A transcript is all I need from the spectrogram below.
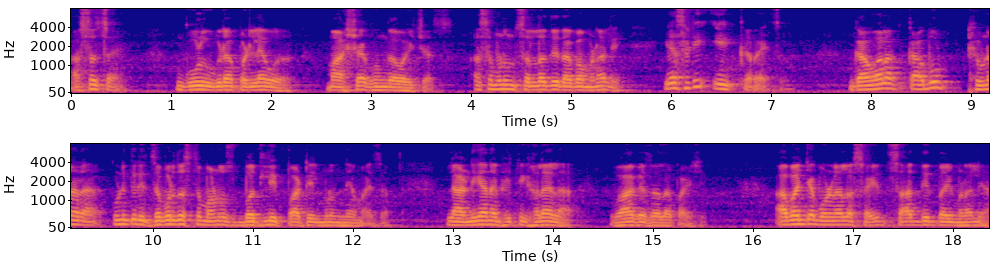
असंच आहे. गुळ उघडा पडल्यावर माशा घोंगावायच्याच. असं म्हणून सल्ला देत आबा म्हणाले यासाठी एक करायचं. गावाला काबू ठेवणारा कुणीतरी जबरदस्त माणूस बदली पाटील म्हणून नेमायचा. लांडग्यानं भीती घालायला वाघ झाला पाहिजे. आबांच्या बोलण्याला साईद साथ देत बाई म्हणाल्या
